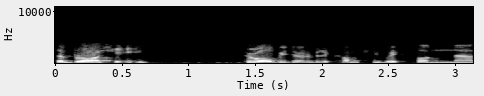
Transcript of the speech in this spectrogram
so Brycey, who I'll be doing a bit of commentary with on uh,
